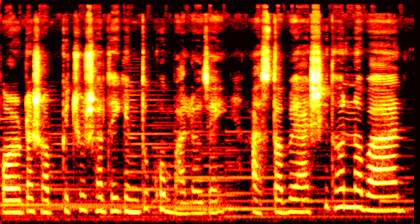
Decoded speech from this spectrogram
পরোটা সব কিছুর সাথে কিন্তু খুব ভালো যায়। আজ তবে আসি, ধন্যবাদ।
